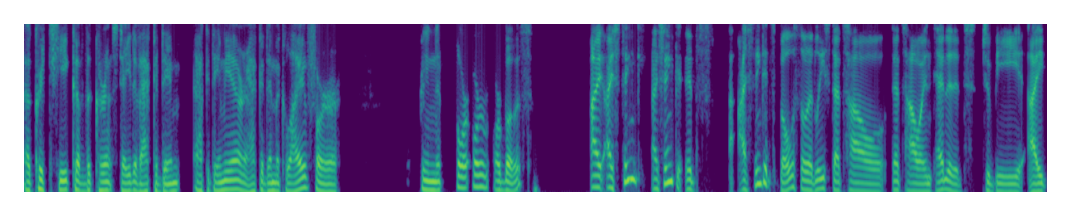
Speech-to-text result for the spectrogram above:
a critique of the current state of academ- academia or academic life, or I mean, or or, or both? I, I think I think it's I think it's both, or at least that's how that's how I intended it to be. I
